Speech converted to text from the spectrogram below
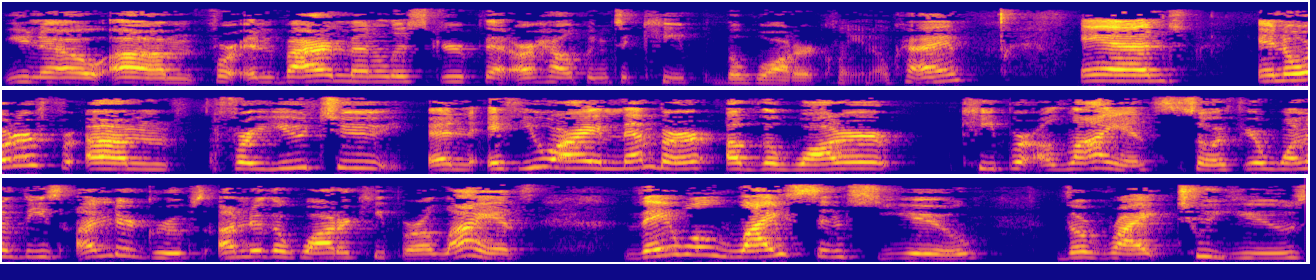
you know um, for environmentalist group that are helping to keep the water clean. Okay, and in order for um for you to and if you are a member of the water Keeper Alliance. So if you're one of these undergroups under the Waterkeeper Alliance, they will license you the right to use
